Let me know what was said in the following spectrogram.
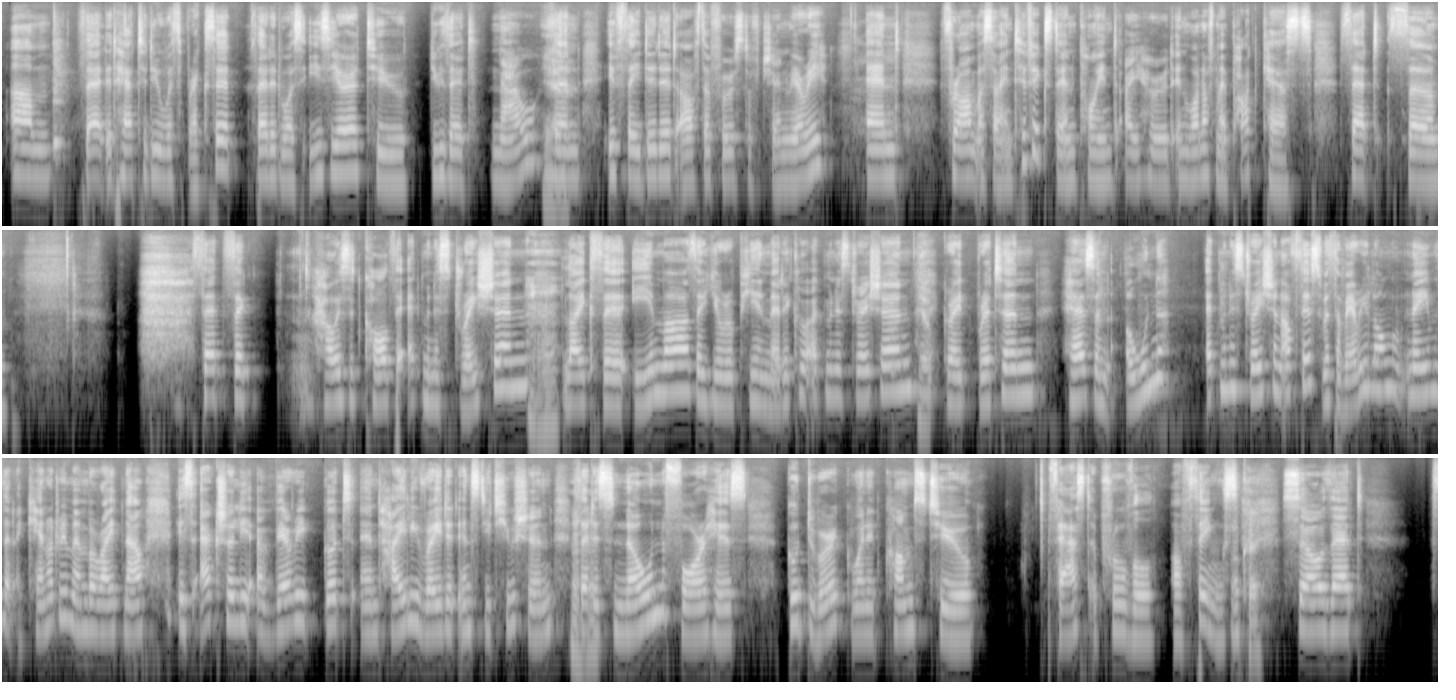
um, that it had to do with Brexit, that it was easier to do that now Yeah. than if they did it after 1st of January. And from a scientific standpoint, I heard in one of my podcasts that the that the how is it called the administration like the EMA the European Medical Administration Yep. Great Britain has an own administration of this with a very long name that I cannot remember right now is actually a very good and highly rated institution that mm-hmm. is known for his good work when it comes to fast approval of things. Okay. So that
